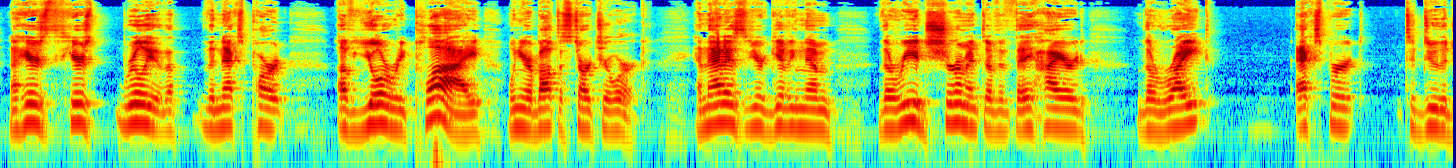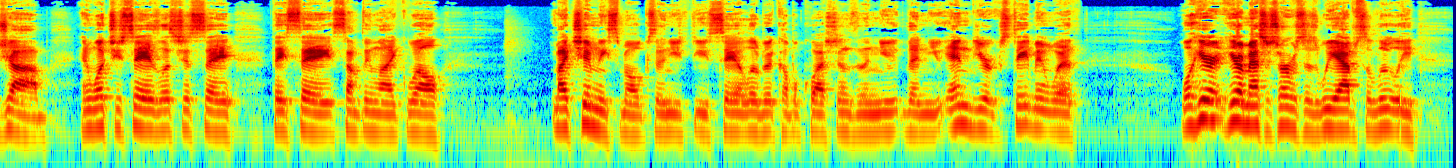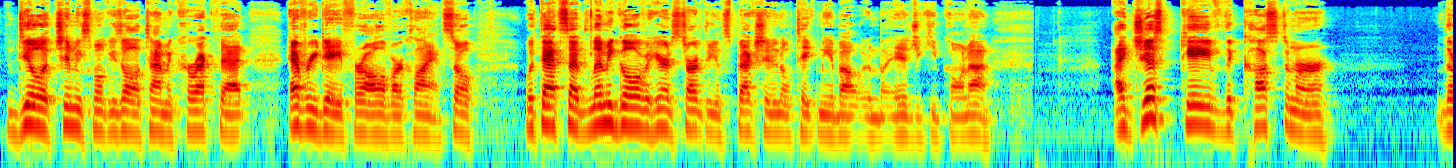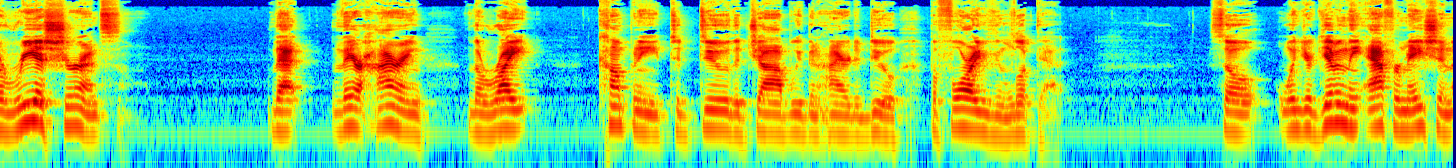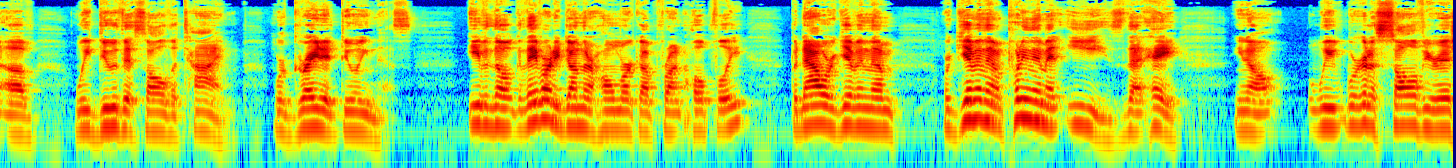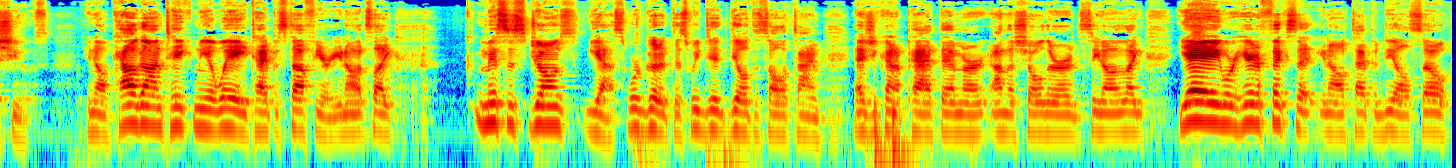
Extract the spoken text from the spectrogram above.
Now, here's here's really the the next part of your reply when you're about to start your work, and that is you're giving them the reassurance of that they hired the right expert to do the job. And what you say is, let's just say they say something like, "Well, my chimney smokes," and you you say a little bit, a couple questions, and then you then you end your statement with, "Well, here here at Master Services, we absolutely deal with chimney smokies all the time and correct that every day for all of our clients." So. With that said, let me go over here and start the inspection. It'll take me about as you keep going on. I just gave the customer the reassurance that they're hiring the right company to do the job we've been hired to do before I even looked at it. So when you're given the affirmation of we do this all the time, we're great at doing this, even though they've already done their homework up front, hopefully, but now we're giving them, we're giving them, putting them at ease that hey, you know, we we're gonna solve your issues you know, Calgon take me away type of stuff here. You know, it's like Mrs. Jones, yes, we're good at this. We did deal with this all the time. As you kind of pat them or on the shoulder, it's, you know, like, yay, we're here to fix it, you know, type of deal. So,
